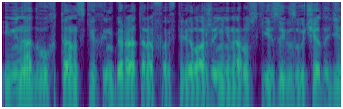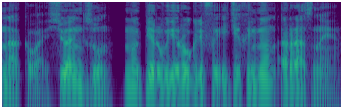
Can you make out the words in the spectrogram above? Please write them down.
Имена двух танских императоров в переложении на русский язык звучат одинаково – Сюаньцзун, но первые иероглифы этих имен разные.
